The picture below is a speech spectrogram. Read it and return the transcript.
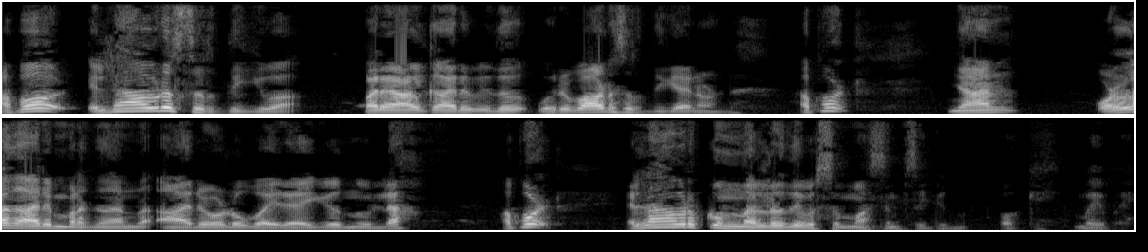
അപ്പോൾ എല്ലാവരും ശ്രദ്ധിക്കുക. പല ആൾക്കാരും ഇത് ഒരുപാട് ശ്രദ്ധിക്കാനുണ്ട്. അപ്പോൾ ഞാൻ ഉള്ള കാര്യം പറഞ്ഞതാണ്. ആരോടും വൈരാഗ്യമൊന്നുമില്ല. അപ്പോൾ എല്ലാവർക്കും നല്ലൊരു ദിവസം ആശംസിക്കുന്നു. ഓക്കെ ബൈ ബൈ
